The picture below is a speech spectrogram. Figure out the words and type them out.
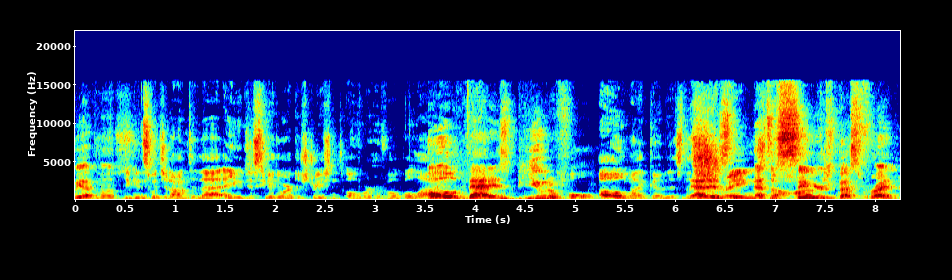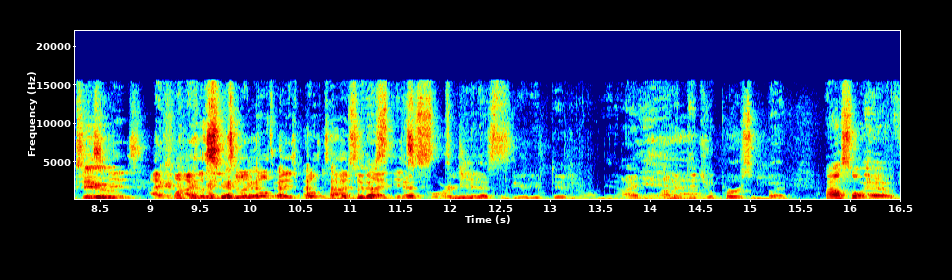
Dolby Atmos. You can switch it onto that, and you just hear the orchestrations over her vocal line. Oh, that is beautiful. Oh my goodness! The That is- strings, that's a singer's best both- friend, Yes, too. it is. I've, I've listened to it both ways, both times. see, I'm that's, like, it's that's gorgeous. to me that's the beauty of digital. I mean, I'm I'm a digital person, but I also have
